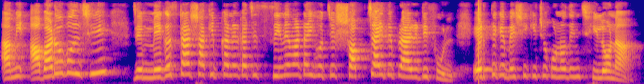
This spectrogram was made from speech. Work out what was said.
আমি আবারও বলছি যে মেগাস্টার শাকিব খানের কাছে সিনেমাটাই হচ্ছে সবচাইতে প্রায়োরিটি ফুল। এর থেকে বেশি কিছু কোনোদিন ছিল না।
